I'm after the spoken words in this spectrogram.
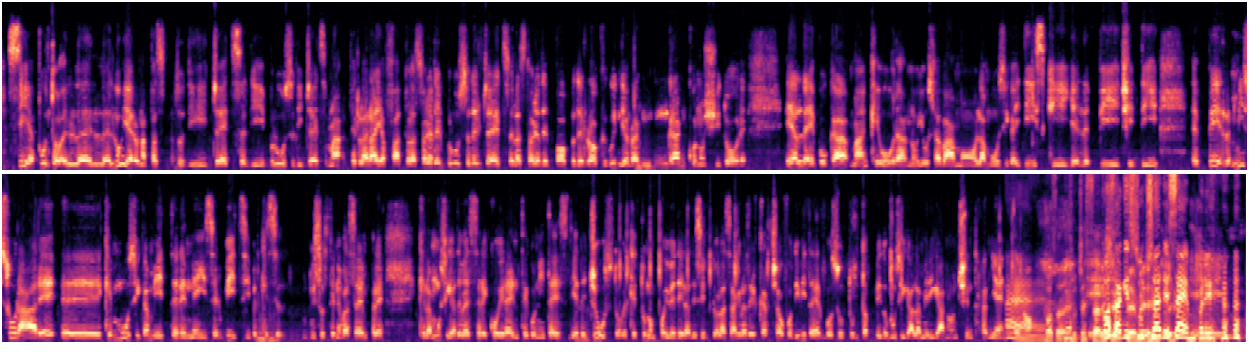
Sì, appunto, il- lui era un appassionato di jazz, di blues, di jazz, ma per la RAI ha fatto la storia del blues, del jazz, la storia del pop, del rock, quindi era un, Mhm. un gran conoscitore. E all'epoca, ma anche ora, noi usavamo la musica, i dischi, gli LP, i CD, eh, per misurare eh, che musica mettere nei servizi, perché Mhm. se- lui sosteneva sempre che la musica deve essere coerente con i testi ed è giusto perché tu non puoi vedere ad esempio la sagra del carciofo di Viterbo sotto un tappeto musicale americano, non c'entra niente, no? Eh, Cosa è successa Eh, cosa che succede sempre. Ehm.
